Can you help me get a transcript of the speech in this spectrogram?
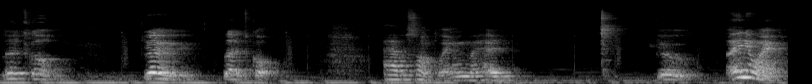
let's go. Yay, let's go. I have a song playing in my head. Yo. Anyway,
